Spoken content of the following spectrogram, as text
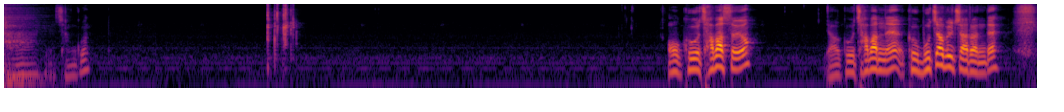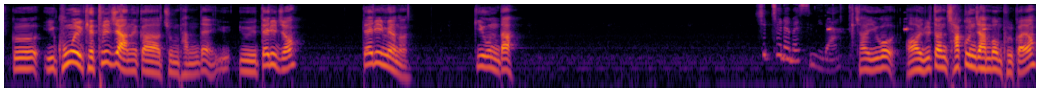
아, 예, 장군. 어, 그거 잡았어요? 야, 그거 잡았네. 그거 못 잡을 줄 알았는데. 그, 이 궁을 이렇게 틀지 않을까 좀 봤는데. 이, 이 때리죠? 때리면은, 끼운다. 10초 남았습니다. 자, 이거, 아, 일단 자꾸 이제 한번 볼까요?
